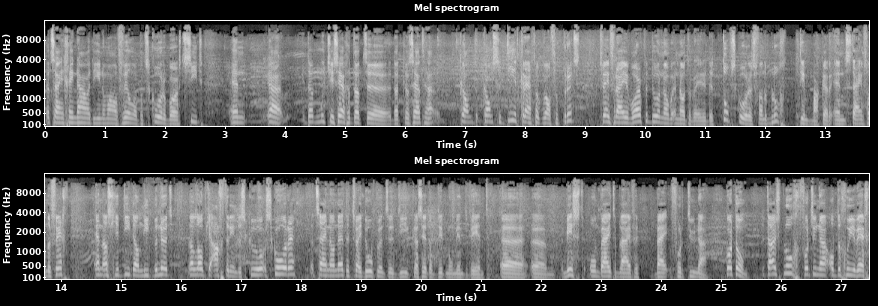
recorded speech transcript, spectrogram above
Dat zijn geen namen die je normaal veel op het scorebord ziet. En ja, dat moet je zeggen dat, uh, dat kansen die het krijgt ook wel verprutst. Twee vrije worpen door notabene de topscorers van de ploeg. Tim Bakker en Stijn van der Vecht. En als je die dan niet benut, dan loop je achter in de sco score. Dat zijn nou net de twee doelpunten die Kazet op dit moment wint, uh, uh, mist om bij te blijven bij Fortuna. Kortom, de thuisploeg, Fortuna op de goede weg.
